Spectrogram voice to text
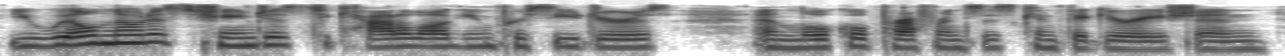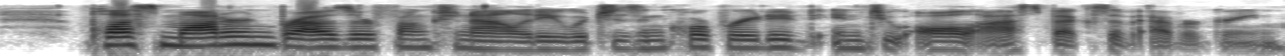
You will notice changes to cataloging procedures and local preferences configuration, plus modern browser functionality, which is incorporated into all aspects of Evergreen.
